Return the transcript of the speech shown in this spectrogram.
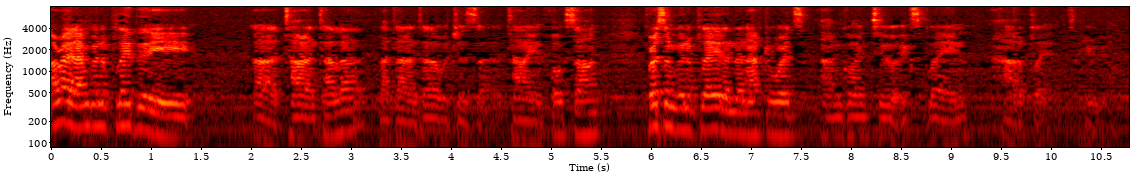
Alright, I'm going to play the uh, Tarantella, La Tarantella, which is an Italian folk song. First I'm going to play it, and then afterwards I'm going to explain how to play it. So here we go.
